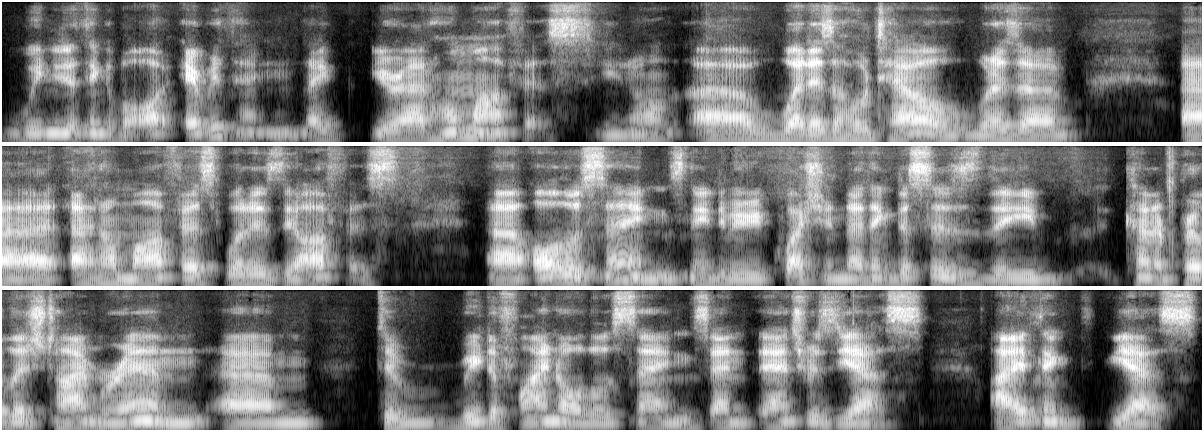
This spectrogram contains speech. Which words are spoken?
we need to think about everything. Like your at-home office, you know, uh, what is a hotel? What is a uh, at-home office? What is the office? Uh, all those things need to be questioned. I think this is the kind of privileged time we're in um, to redefine all those things. And the answer is yes. I think yes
